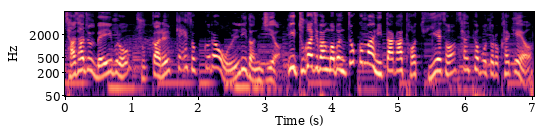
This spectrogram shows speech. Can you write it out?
자사주 매입으로 주가를 계속 끌어올리던지요. 이 두 가지 방법은 조금만 이따가 더 뒤에서 살펴 보도록 할게요.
